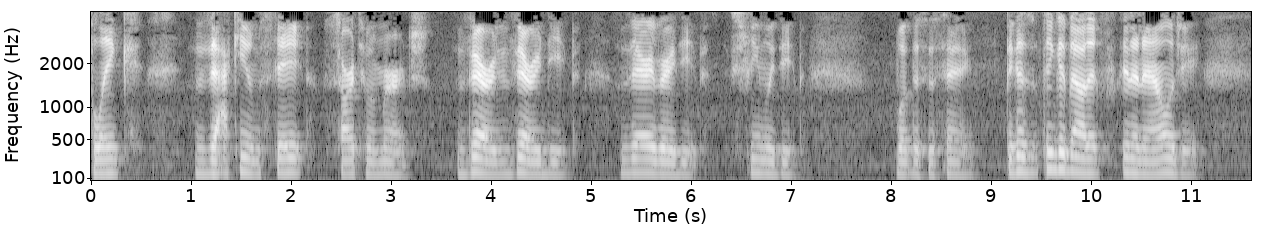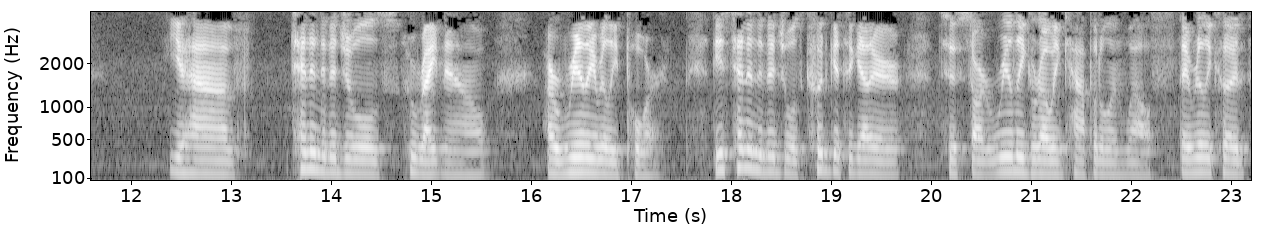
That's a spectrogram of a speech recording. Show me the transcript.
blank, vacuum state, start to emerge. Very, very deep. Very, very deep. Extremely deep. What this is saying. Because think about it in analogy. You have 10 individuals who right now are really, really poor. These 10 individuals could get together to start really growing capital and wealth. They really could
